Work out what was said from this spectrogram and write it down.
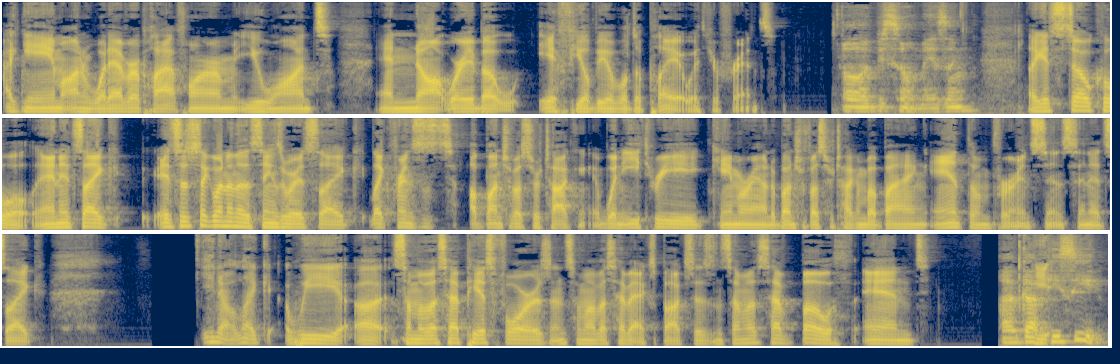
a game on whatever platform you want and not worry about if you'll be able to play it with your friends. Oh, it'd be so amazing. Like it's so cool. And it's like it's just like one of those things where it's like like for instance, a bunch of us are talking when E3 came around, a bunch of us are talking about buying Anthem, for instance, and it's like you know, like we uh some of us have PS4s and some of us have Xboxes and some of us have both and I've got PC.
